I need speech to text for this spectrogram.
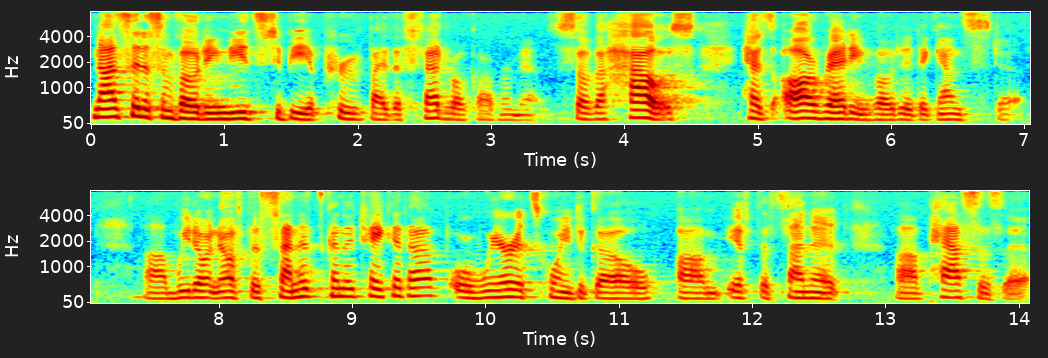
non-citizen voting needs to be approved by the federal government. So the House has already voted against it. Um, We don't know if the Senate's going to take it up or where it's going to go um, if the Senate uh, passes it.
